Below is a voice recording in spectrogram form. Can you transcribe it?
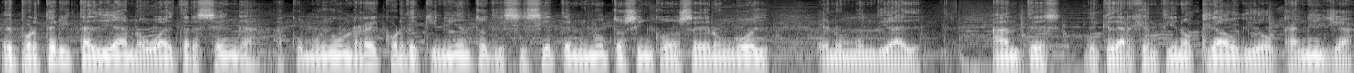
El portero italiano Walter Senga acumuló un récord de 517 minutos sin conceder un gol en un mundial antes de que el argentino Claudio Canilla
